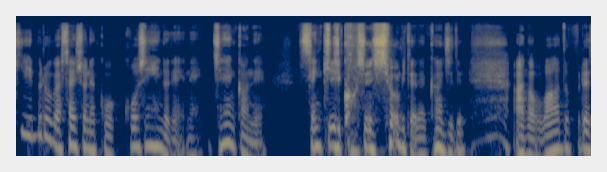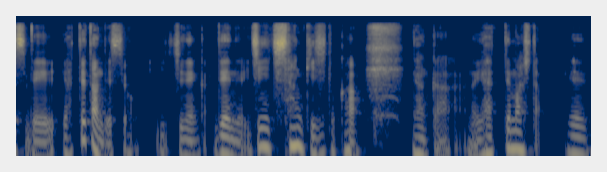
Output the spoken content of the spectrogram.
キーブログは最初ね、こう、更新頻度でね、1年間で1000記事更新しようみたいな感じで、あの、ワードプレスでやってたんですよ。1年間。で、ね、1日3記事とか、なんか、やってました。で、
